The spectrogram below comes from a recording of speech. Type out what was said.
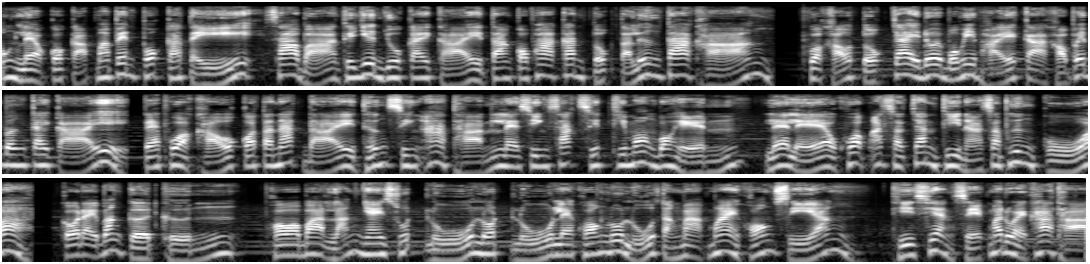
งแล้วก็กลับมาเป็นปกติชาวบ้านที่ยืนอยู่ไกลๆต่างก็พากันตกตะลึงตาขางพวกเขาตกใจโดยบ่มีไผกล้าเขาไปเบิงไกลๆแต่พวกเขาก็ตระหนักได้ถึงสิ่งอาถรรพ์และสิ่งศักดิ์สิทธิ์ที่มองบ่เห็น และแล้วความอัศจรรย์ที่น่าสะพรึงกลัว ก็ได้บังเกิดขึ้น พอบ้านหลังใหญ่สุดหรูรถหรูและของหรูต่างมากมายของเสียง ที่เสี่ยงเสกมาด้วยคาถา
